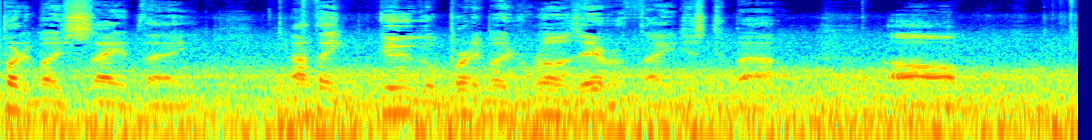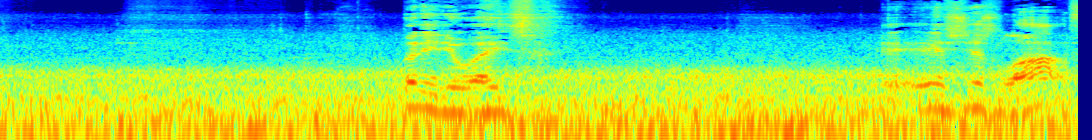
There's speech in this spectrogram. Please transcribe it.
pretty much the same thing. I think Google pretty much runs everything just about. Um, but anyways, it's just life.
